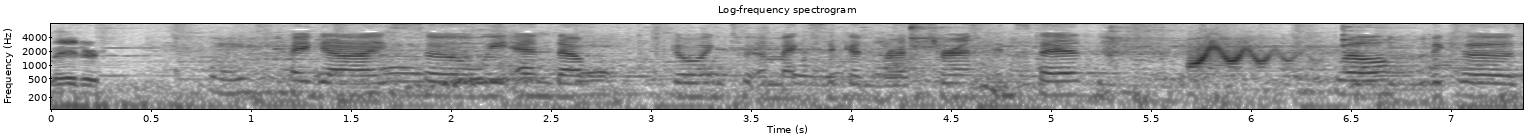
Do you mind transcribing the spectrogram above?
later. Hey guys, so we end up going to a Mexican restaurant instead. well, because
